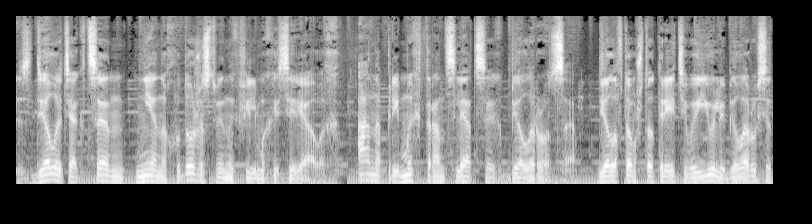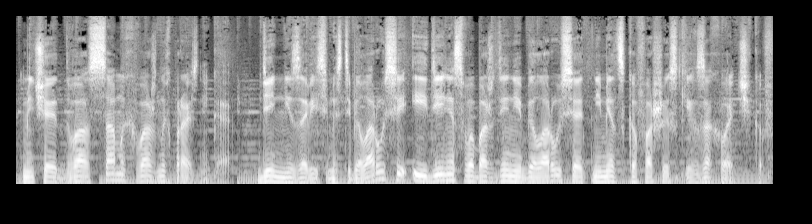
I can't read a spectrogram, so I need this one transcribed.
сделать акцент не на художественных фильмах и сериалах, а на прямых трансляциях Белроса. Дело в том, что 3 июля Беларусь отмечает два самых важных праздника – День независимости Беларуси и День освобождения Беларуси от немецко-фашистских захватчиков.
